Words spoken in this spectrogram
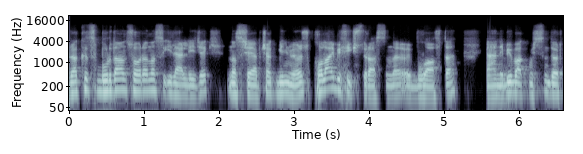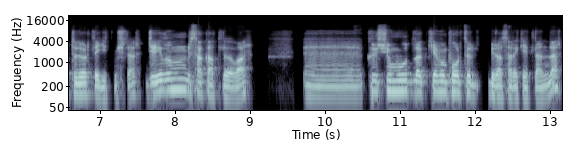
Rockets buradan sonra nasıl ilerleyecek, nasıl şey yapacak bilmiyoruz. Kolay bir fikstür aslında bu hafta. Yani bir bakmışsın 4'te 4 ile gitmişler. Jalen'ın bir sakatlığı var. Ee, Christian Wood'la Kevin Porter biraz hareketlendiler.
